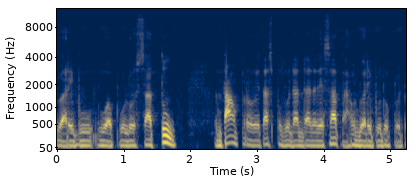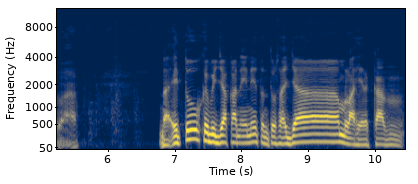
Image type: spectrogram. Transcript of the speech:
2021 tentang prioritas penggunaan dana desa tahun 2022 nah itu kebijakan ini tentu saja melahirkan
